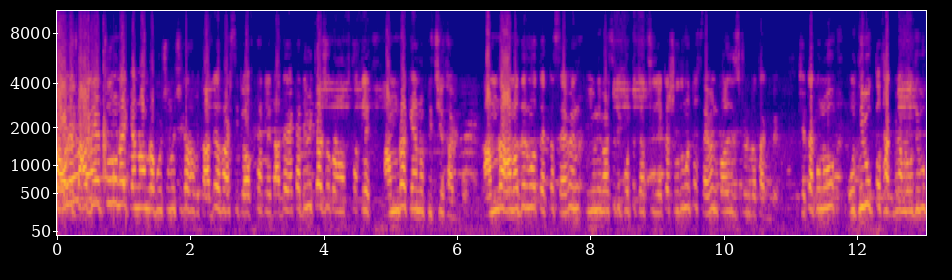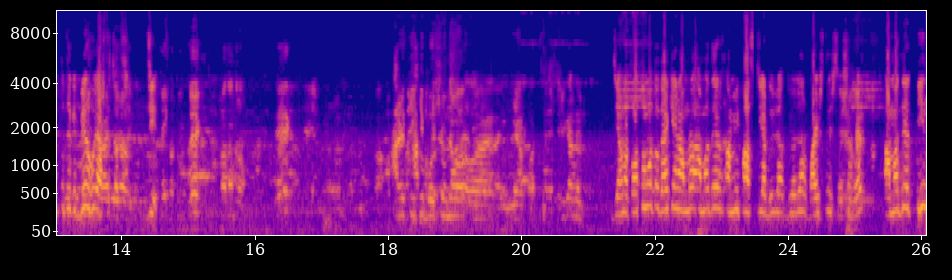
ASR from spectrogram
তাহলে তাদের তুলনায় কেন আমরা বৈষম্যের শিকার হবে? তাদের ভার্সিটি অফ থাকলে তাদের একাডেমিক কার্যক্রম অফ থাকলে আমরা কেন পিছিয়ে থাকব? আমরা আমাদের মতো একটা সেভেন ইউনিভার্সিটি করতে চাচ্ছি যেটা শুধুমাত্র সেভেন কলেজ স্টুডেন্টরা থাকবে। সেটা কোনো অধিভুক্ত থাকবে না আমরা অধিভুক্ত থেকে বের হয়ে আসতে চাচ্ছি। জি। আর কি কি বৈষম্য ইয়া শিকার যে আমরা প্রথমত দেখেন আমরা, আমাদের, আমি ফার্স্ট ইয়ার দুই হাজার বাইশ তেইশ সেশনের আমাদের তিন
